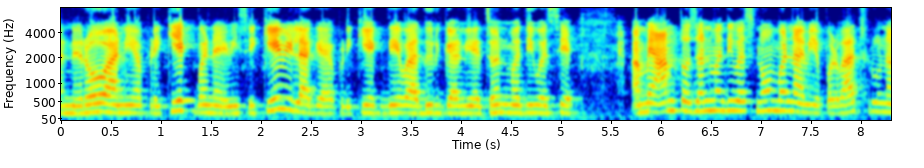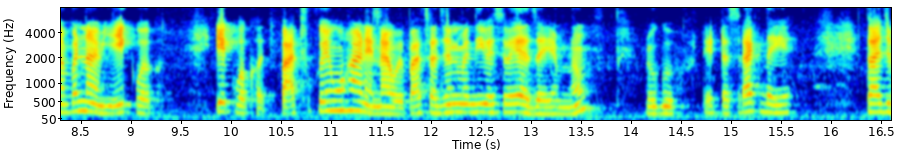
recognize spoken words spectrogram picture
અને રવાની આપણે કેક બનાવી છે. કેવી લાગે આપણી કેક દેવા દુર્ગાની આ જન્મદિવસ છે? અમે આમ તો જન્મદિવસ ન બનાવીએ પણ વાછરુંના બનાવીએ એક વખત એક વખત. પાછું કંઈ ઉહાણે ના હોય. પાછા જન્મદિવસ વયા જાય એમનો રોગુ સ્ટેટસ રાખી દઈએ. તો આજે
